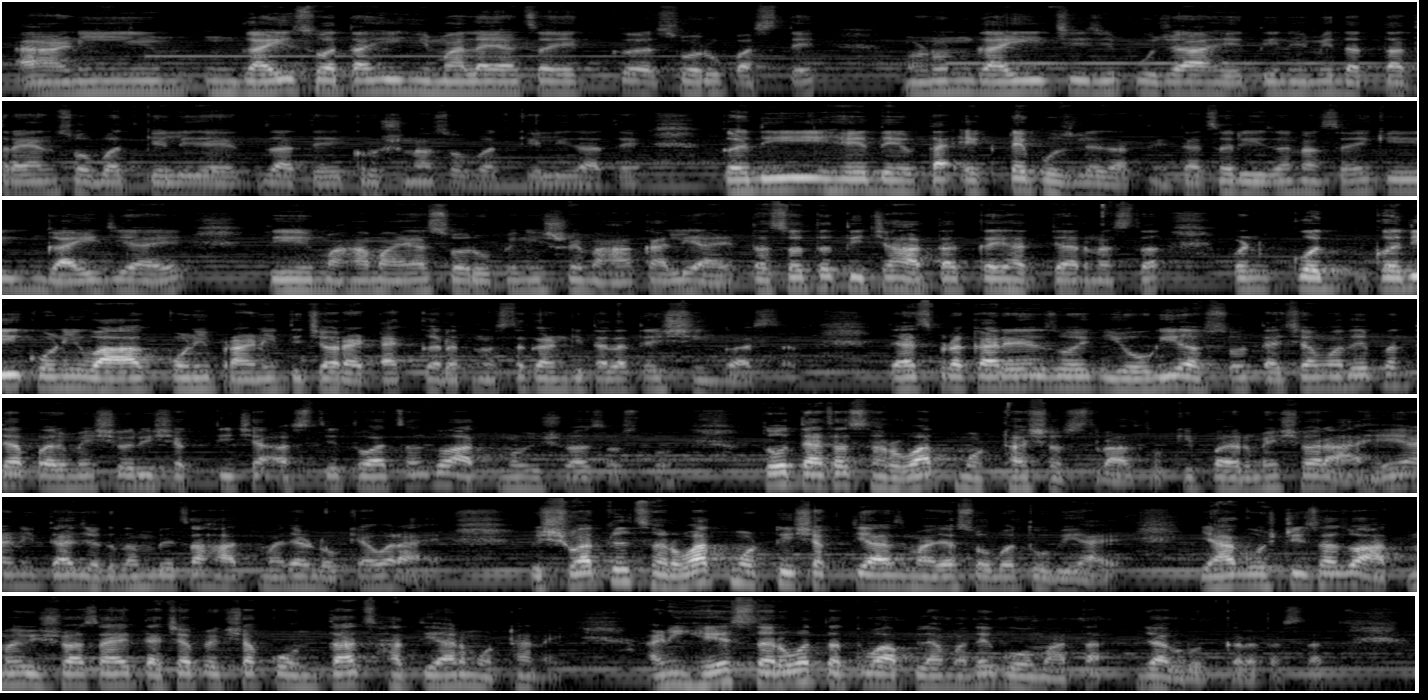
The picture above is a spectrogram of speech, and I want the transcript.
आणि गायी स्वतः ही हिमालयाचं एक स्वरूप असते. म्हणून गायीची जी पूजा आहे ती नेहमी दत्तात्रयांसोबत केली जाते कृष्णासोबत केली जाते. कधी हे देवता एकटे पूजले जाते त्याचं रिझन असं आहे की गायी जी आहे ती महामाया स्वरूपिणी श्री महाकाली आहे. तसं तर तिच्या हातात काही हत्यार नसतं पण कधी कोणी वाघ कोणी प्राणी तिच्यावर अटॅक करत नसतं कारण की त्याला ते शिंग असतात. त्याच प्रकारे जो एक योगी असतो त्याच्यामध्ये पण त्या परमेश्वरी शक्तीच्या अस्तित्वाचा जो आत्मविश्वास असतो तो त्याचा सर्वात मोठा शस्त्र असतो की परमेश्वर आहे आणि त्या जगदंबेचा हात माझ्या डोक्यावर आहे. विश्वातील सर्वात मोठी शक्ती आज माझ्यासोबत उभी आहे. या गोष्टीचा जो आत्मविश्वास आहे त्याच्यापेक्षा कोणताच हतियार मोठा नाही. आणि हे सर्व तत्व आपल्यामध्ये गोमाता जागृत करत असतात.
